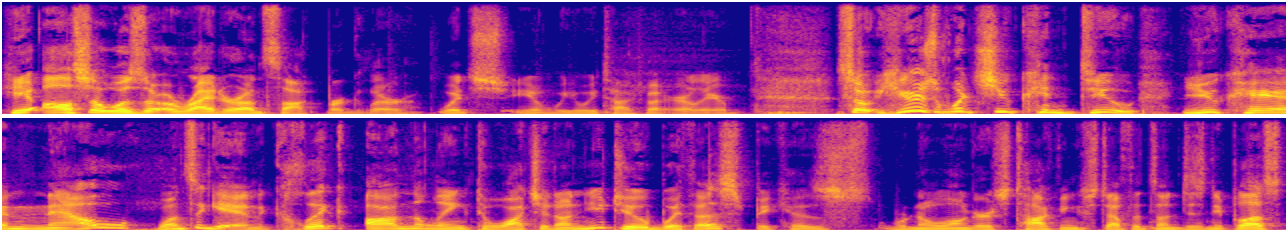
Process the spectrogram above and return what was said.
He also was a writer on Sock Burglar, which you know we, we talked about earlier. So here's what you can do. You can now, once again, click on the link to watch it on YouTube with us because we're no longer talking stuff that's on Disney Plus.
